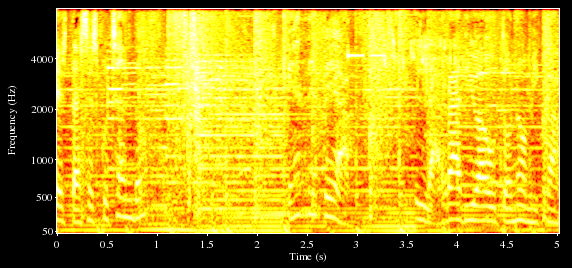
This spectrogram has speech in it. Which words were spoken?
Estás escuchando RPA, la radio autonómica.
